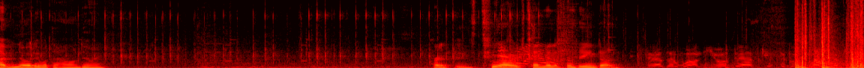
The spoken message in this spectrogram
I have no idea what the hell I'm doing. Current is two hours, ten minutes from being done. 1, your task is to control their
